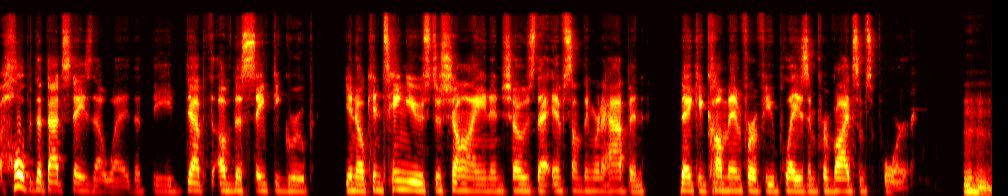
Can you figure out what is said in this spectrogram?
hope that that stays that way, that the depth of the safety group, you know, continues to shine and shows that if something were to happen, they could come in for a few plays and provide some support. Mm-hmm.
